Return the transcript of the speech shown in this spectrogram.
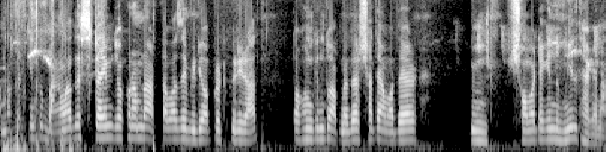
আমাদের কিন্তু বাংলাদেশ টাইম যখন আমরা আটটা বাজে ভিডিও আপলোড করি রাত, তখন কিন্তু আপনাদের সাথে আমাদের সময়টা কিন্তু মিল থাকে না।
